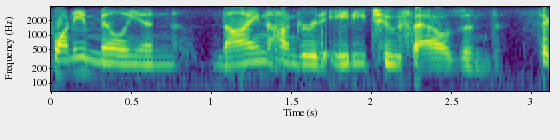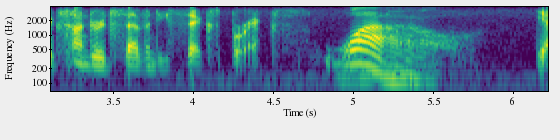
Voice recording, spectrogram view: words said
20,982,676 bricks. Wow. Yeah.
